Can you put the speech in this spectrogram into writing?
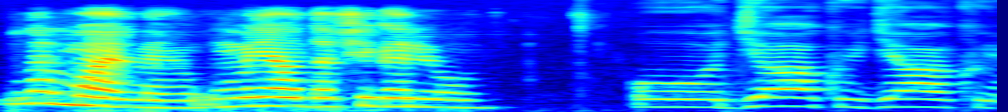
нормальный. У меня дофига леон. О, дякую, дякую.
